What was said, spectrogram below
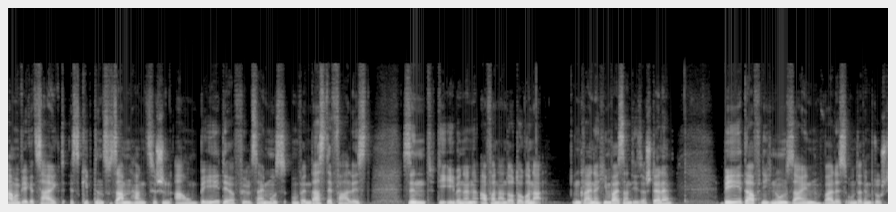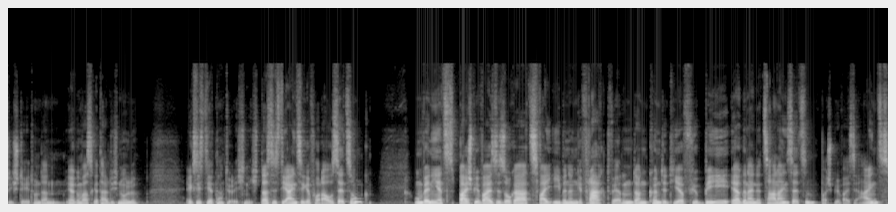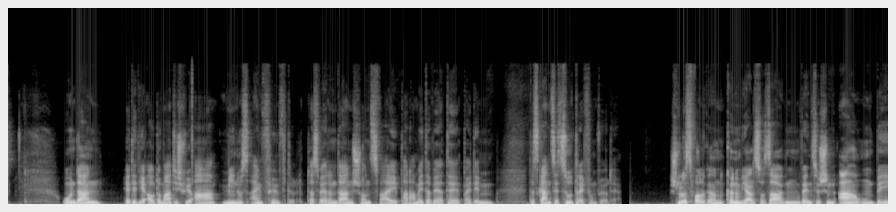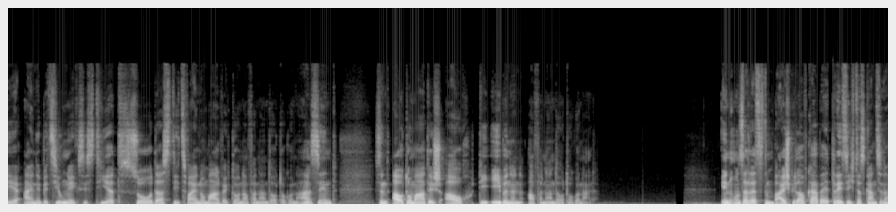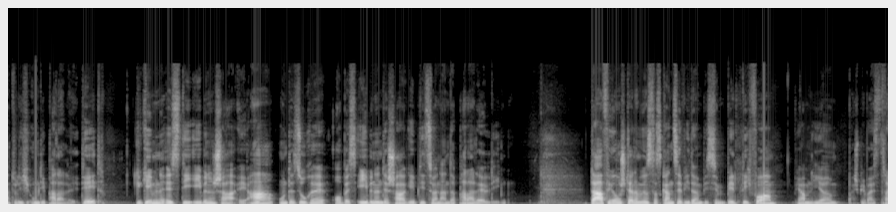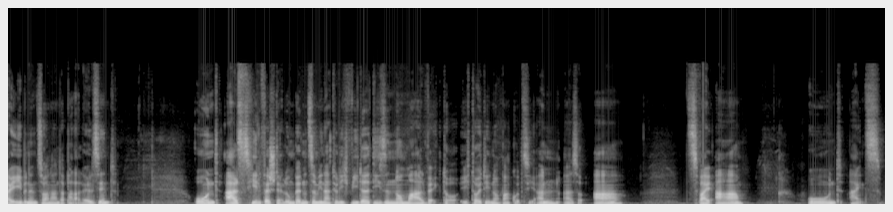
haben wir gezeigt, es gibt einen Zusammenhang zwischen a und b, der erfüllt sein muss. Und wenn das der Fall ist, sind die Ebenen aufeinander orthogonal. Ein kleiner Hinweis an dieser Stelle. b darf nicht 0 sein, weil es unter dem Bruchstrich steht. Und dann irgendwas geteilt durch 0 existiert natürlich nicht. Das ist die einzige Voraussetzung. Und wenn jetzt beispielsweise sogar zwei Ebenen gefragt werden, dann könntet ihr für b irgendeine Zahl einsetzen, beispielsweise 1, und dann hättet ihr automatisch für a minus ein Fünftel. Das wären dann schon zwei Parameterwerte, bei denen das Ganze zutreffen würde. Schlussfolgern können wir also sagen, wenn zwischen a und b eine Beziehung existiert, so dass die zwei Normalvektoren aufeinander orthogonal sind, sind automatisch auch die Ebenen aufeinander orthogonal. In unserer letzten Beispielaufgabe dreht sich das Ganze natürlich um die Parallelität. Gegeben ist die Ebenenschar EA, untersuche, ob es Ebenen der Schar gibt, die zueinander parallel liegen. Dafür stellen wir uns das Ganze wieder ein bisschen bildlich vor. Wir haben hier beispielsweise drei Ebenen zueinander parallel sind. Und als Hilfestellung benutzen wir natürlich wieder diesen Normalvektor. Ich deute ihn nochmal kurz hier an. Also a, 2a und 1.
